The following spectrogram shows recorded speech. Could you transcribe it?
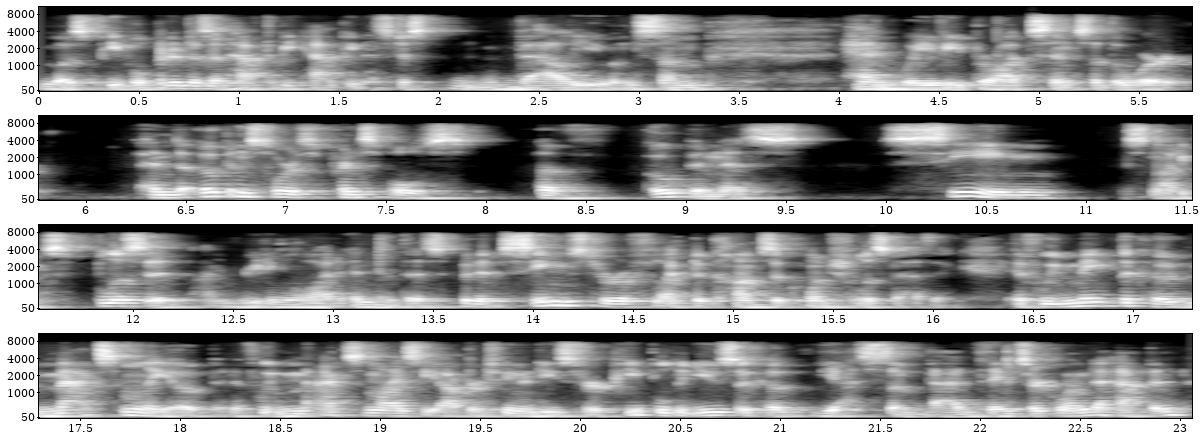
most people, but it doesn't have to be happiness, just value in some hand wavy, broad sense of the word. And the open source principles of openness seem it's not explicit. I'm reading a lot into this, but it seems to reflect a consequentialist ethic. If we make the code maximally open, if we maximize the opportunities for people to use the code, yes, some bad things are going to happen,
